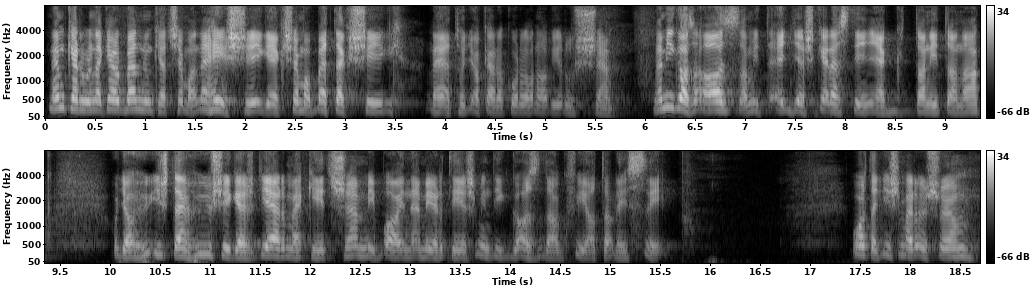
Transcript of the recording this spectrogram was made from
Nem kerülnek el bennünket sem a nehézségek, sem a betegség, lehet, hogy akár a koronavírus sem. Nem igaz az, amit egyes keresztények tanítanak, hogy a Isten hűséges gyermekét semmi baj nem érti, és mindig gazdag, fiatal és szép. Volt egy ismerősöm,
